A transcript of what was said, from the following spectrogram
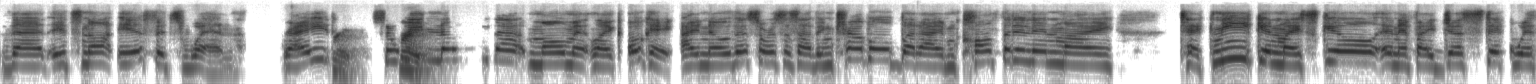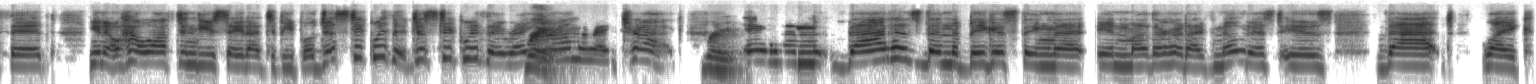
that it's not if it's when right right so Right. we know that moment, like, okay, I know this horse is having trouble, but I'm confident in my technique and my skill. And if I just stick with it, you know, how often do you say that to people? Just stick with it, just stick with it, right? You're on the right track. right And that has been the biggest thing that in motherhood I've noticed is that, like,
